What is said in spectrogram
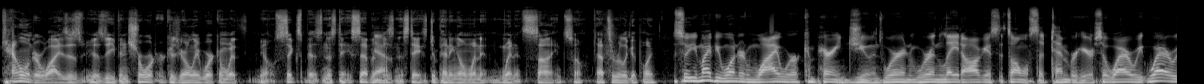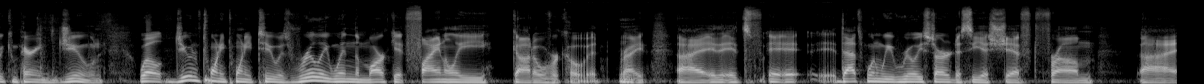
calendar wise is, is even shorter because you're only working with you know six business days, seven Yeah. business days, depending on when it when it's signed. So that's a really good point. so you might be wondering why we're comparing Junes. We're in we're in late August. It's almost September here. So why are we why are we comparing June? Well, June of 2022 is really when the market finally got over COVID, right? Uh, it, it's it, it, that's when we really started to see a shift from uh,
